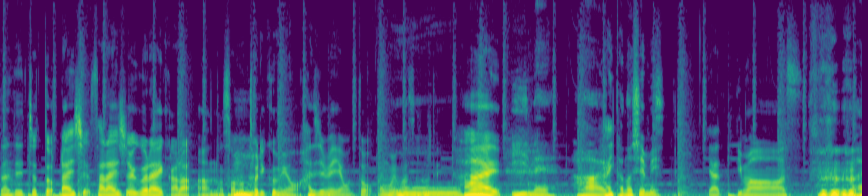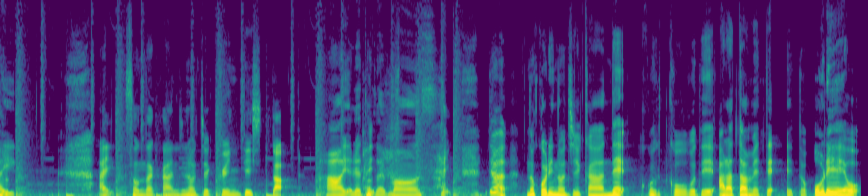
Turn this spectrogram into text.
うなんでちょっと来週再来週ぐらいからあのその取り組みを始めようと思いますので、おー。はい。いいね。はい。はい。楽しみ。やります。はい。はい。そんな感じのチェックインでした。はい。ありがとうございます、はい。では残りの時間でこここで改めて、えっと、お礼を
